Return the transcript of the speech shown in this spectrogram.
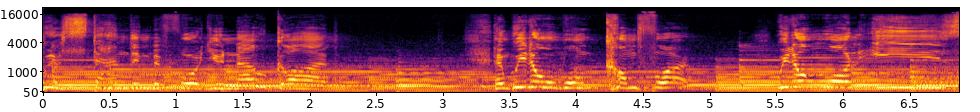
We're standing before you now, God. And we don't want comfort. We don't want ease.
